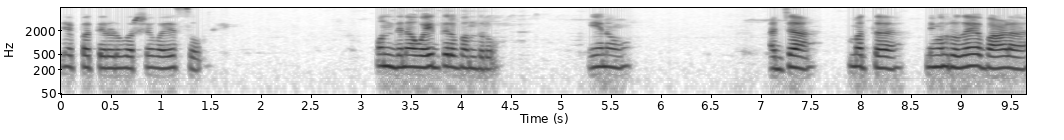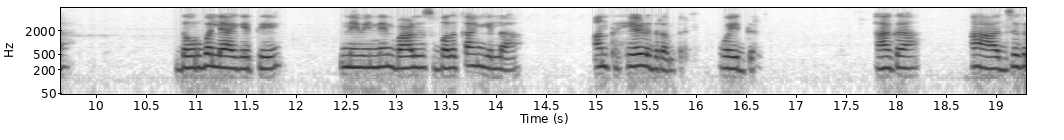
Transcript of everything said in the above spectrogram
ಎಪ್ಪತ್ತೆರಡು ವರ್ಷ ವಯಸ್ಸು. ಒಂದಿನ ವೈದ್ಯರು ಬಂದರು. ಏನು? ಅಜ್ಜ, ಮತ್ತು ನಿಮ್ಮ ಹೃದಯ ಭಾಳ ದೌರ್ಬಲ್ಯ ಆಗೈತಿ, ನೀವು ಇನ್ನೇನು ಭಾಳ ದಿವಸ ಬದುಕಂಗಿಲ್ಲ ಅಂತ ಹೇಳಿದ್ರಂತ್ರಿ ವೈದ್ಯರು. ಆಗ ಆ ಅಜ್ಜಗ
